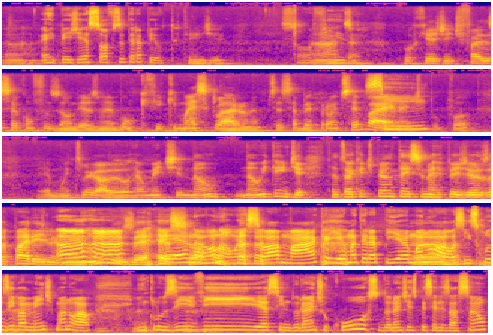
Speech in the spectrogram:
Uhum. RPG é só fisioterapeuta. Entendi. Só ah, físio. Tá. Porque a gente faz essa confusão mesmo, é bom que fique mais claro, né? Pra você saber para onde você vai, né? Sim. né? Tipo, pô, é muito legal. Eu realmente não, não entendia. Tanto é que eu te perguntei se no RPG usa aparelho, né? Uhum. Não usa, é, é só... não, não. É só a maca e é uma terapia manual, uhum. assim, exclusivamente manual. Inclusive, assim, durante o curso, durante a especialização,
